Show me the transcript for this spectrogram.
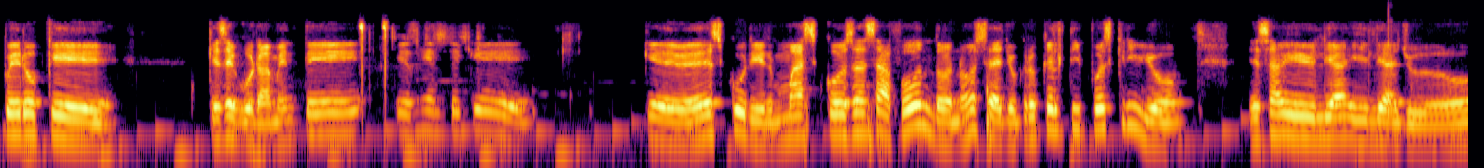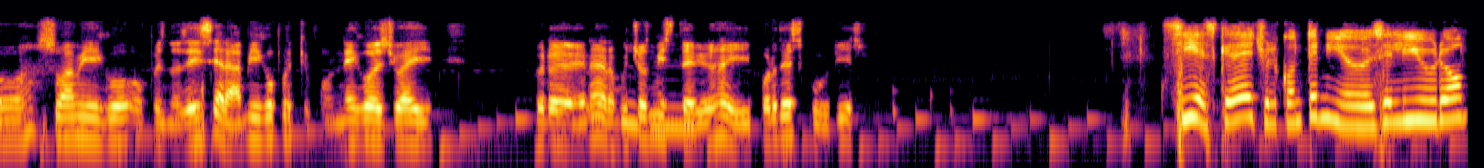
pero que, que seguramente es gente que, que debe descubrir más cosas a fondo, ¿no? O sea, yo creo que el tipo escribió esa Biblia y le ayudó su amigo, o pues no sé si será amigo porque fue un negocio ahí, pero deben haber muchos misterios ahí por descubrir. Sí, es que de hecho el contenido de ese libro,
